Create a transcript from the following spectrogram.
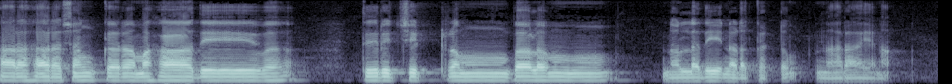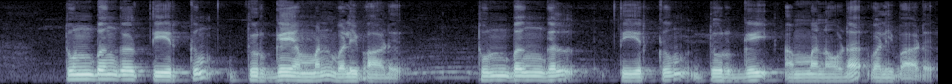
ஹர ஹர சங்கர மகாதேவ திருச்சிற்றம்பலம். நல்லதே நடக்கட்டும் நாராயணா. துன்பங்கள் தீர்க்கும் துர்க்கை அம்மன் வழிபாடு. துன்பங்கள் தீர்க்கும் துர்க்கை அம்மனோட வழிபாடு.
